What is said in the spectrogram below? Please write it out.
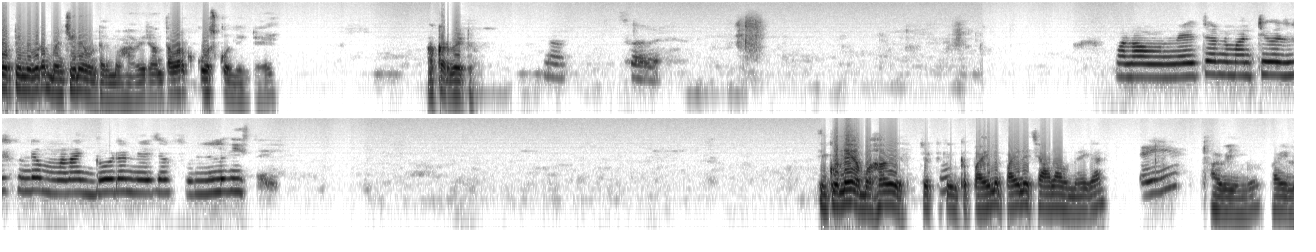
కొట్టింది కూడా మంచిగానే ఉంటది మహావీర్. అంతవరకు కోసుకొని తింటే. అక్కడ పెట్టు సరే మనం నేచర్ని మంచిగా చూసుకుంటే మనకి కూడా నేచర్ ఫుల్గా ఇస్తుంది. ఇంకొన్నాయా? మహావీర్ చెట్టుకి ఇంకా పైన పైన చాలా ఉన్నాయిగా? అవి ఇంకో పైన.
